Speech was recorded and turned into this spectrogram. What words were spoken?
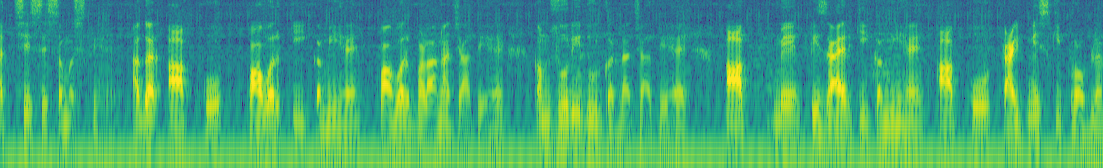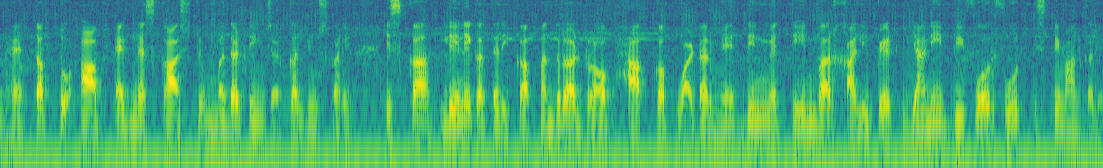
अच्छे से समझते हैं। अगर आपको पावर की कमी है, पावर बढ़ाना चाहते हैं, कमज़ोरी दूर करना चाहते हैं आप में डिज़ायर की कमी है, आपको टाइटनेस की प्रॉब्लम है, तब तो आप एग्नेस कास्ट मदर टेंचर का यूज़ करें। इसका लेने का तरीका 15 ड्रॉप हाफ़ कप वाटर में दिन में तीन बार खाली पेट, यानी बिफोर फ़ूड इस्तेमाल करें।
